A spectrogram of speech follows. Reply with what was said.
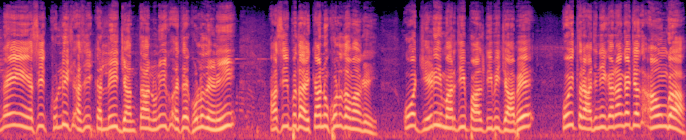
ਨਹੀਂ ਅਸੀਂ ਖੁੱਲੀ ਅਸੀਂ ਕੱਲੀ ਜਨਤਾ ਨੂੰ ਨਹੀਂ ਇੱਥੇ ਖੁੱਲ ਦੇਣੀ। ਅਸੀਂ ਵਿਧਾਇਕਾਂ ਨੂੰ ਖੁੱਲ ਦੇਵਾਂਗੇ। ਉਹ ਜਿਹੜੀ ਮਰਜ਼ੀ ਪਾਰਟੀ ਵੀ ਜਾਵੇ ਕੋਈ ਇਤਰਾਜ਼ ਨਹੀਂ ਕਰਾਂਗੇ। ਜਦ ਆਉਂਗਾ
